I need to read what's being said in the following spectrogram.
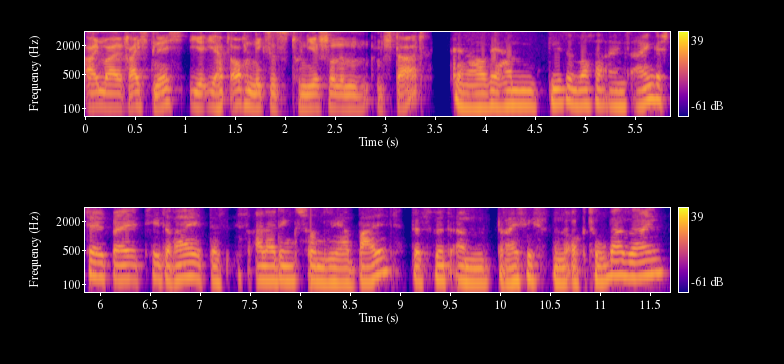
einmal reicht nicht. Ihr, ihr habt auch ein nächstes Turnier schon im, am Start. Genau, wir haben diese Woche eins eingestellt bei T3. Das ist allerdings schon sehr bald. Das wird am 30. Oktober sein.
